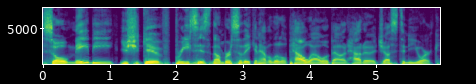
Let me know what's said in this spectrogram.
So maybe you should give Breece his number so they can have a little powwow about how to adjust to New York.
